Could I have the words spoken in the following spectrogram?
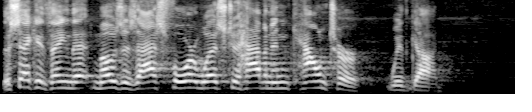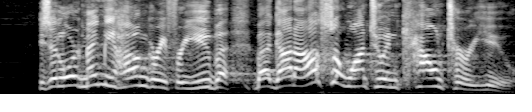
The second thing that Moses asked for was to have an encounter with God. He said, Lord, make me hungry for you, but, but God, I also want to encounter you.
